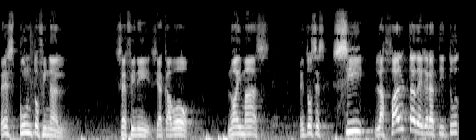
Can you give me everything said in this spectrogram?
es punto final, se finí, se acabó, no hay más. Entonces, si la falta de gratitud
